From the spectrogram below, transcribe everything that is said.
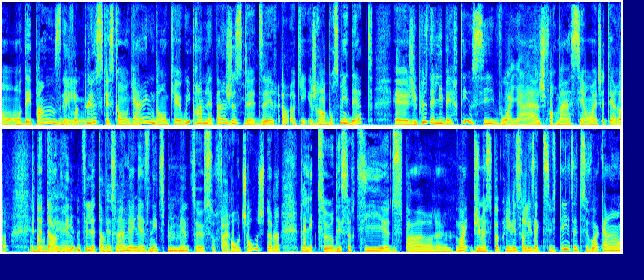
On, on dépense des Ben, fois plus que ce qu'on gagne. Donc, euh, oui, prendre le temps juste de dire, ah, OK, je rembourse mes dettes. Euh, J'ai plus de liberté aussi. Voyage, formation, etc. Puis de Donc, temps euh, libre, tu sais, le temps de que tu libre. magasiner, tu peux le Mhm. mettre euh, sur faire autre chose, justement. De la lecture, des sorties, euh, du sport. euh. Oui, puis je me suis pas privée sur les activités. Tu, sais, tu vois, quand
